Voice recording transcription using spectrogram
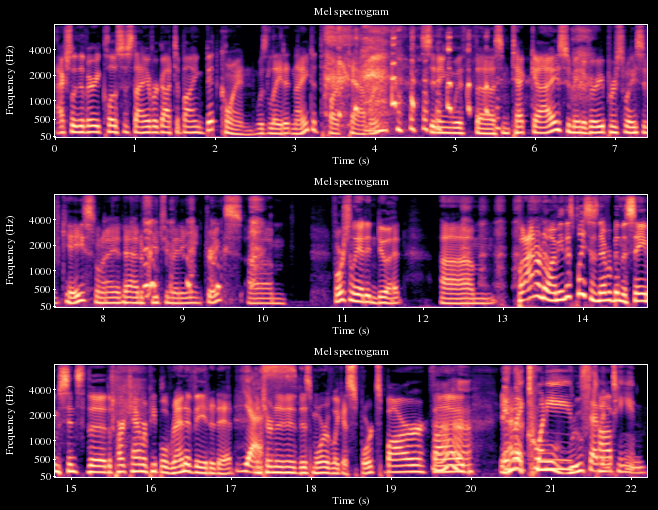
Actually, the very closest I ever got to buying Bitcoin was late at night at the Park Tavern, sitting with uh, some tech guys who made a very persuasive case when I had had a few too many drinks. Um, fortunately, I didn't do it. Um, but I don't know. I mean, this place has never been the same since the the Park Tavern people renovated it and turned it into this more of like a sports bar vibe. Uh-huh. It in like cool rooftop 2017.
